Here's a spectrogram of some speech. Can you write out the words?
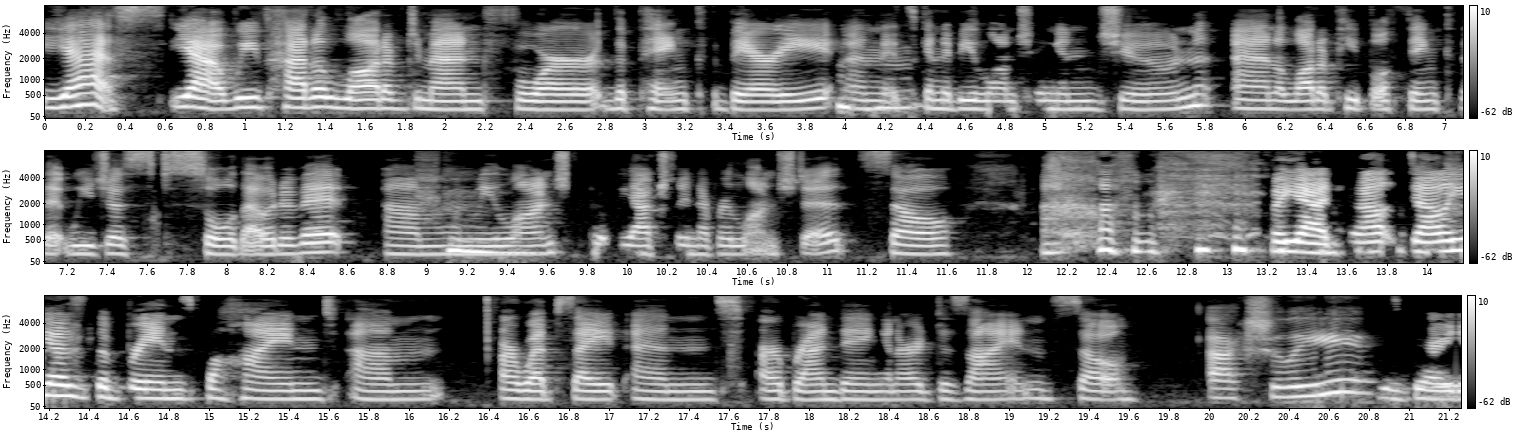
Yes. Yeah. We've had a lot of demand for the pink, the berry, mm-hmm. and it's mm-hmm. going to be launching in June. And a lot of people think that we just sold out of it um, when we launched, but we actually never launched it. So, um, but yeah, Dahlia is the brains behind um, our website and our branding and our design. So, actually, he's very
